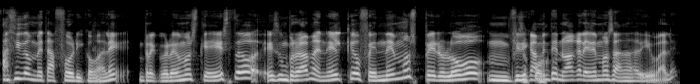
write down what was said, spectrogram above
Ácido metafórico, ¿vale? Recordemos que esto es un programa en el que ofendemos, pero luego mm, físicamente no agredemos a nadie, ¿vale?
